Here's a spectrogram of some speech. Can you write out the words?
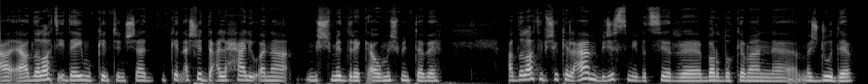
عضلات إيدي ممكن تنشد ممكن أشد على حالي وأنا مش مدرك أو مش منتبه. عضلاتي بشكل عام بجسمي بتصير برضه كمان مشدودة.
